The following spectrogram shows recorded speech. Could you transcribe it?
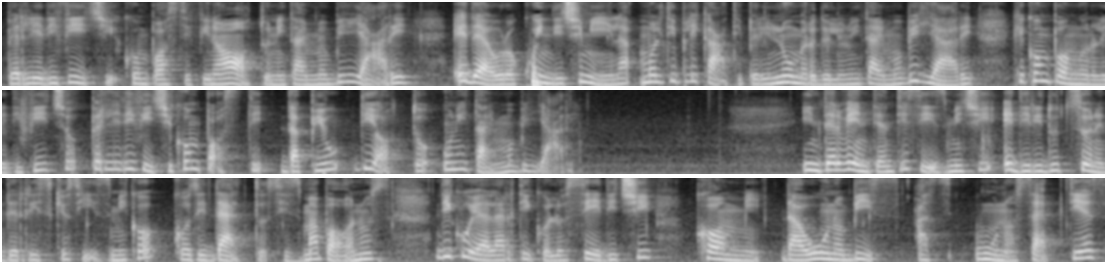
Per gli edifici composti fino a 8 unità immobiliari ed euro 15.000 moltiplicati per il numero delle unità immobiliari che compongono l'edificio per gli edifici composti da più di 8 unità immobiliari interventi antisismici e di riduzione del rischio sismico, cosiddetto sisma bonus, di cui all'articolo 16, commi da 1 bis a 1 septies,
